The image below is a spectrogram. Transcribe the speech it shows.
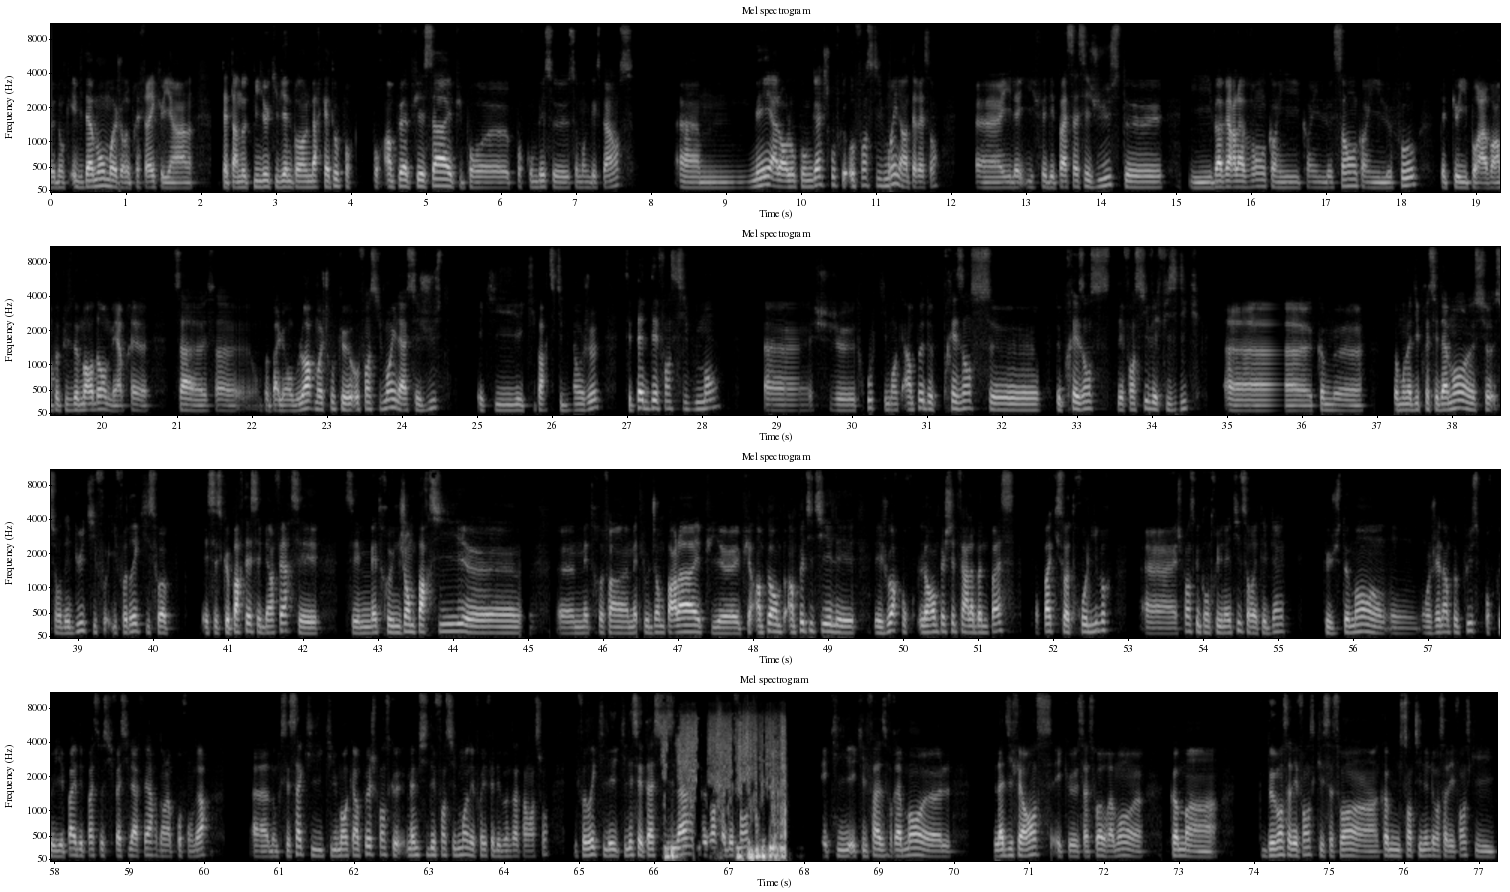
donc évidemment, moi, j'aurais préféré qu'il y ait peut-être un autre milieu qui vienne pendant le mercato pour, pour un peu appuyer ça et puis pour, pour combler ce, manque d'expérience. mais alors, Lokonga, je trouve qu'offensivement, il est intéressant. il, il, fait des passes assez justes. il va vers l'avant quand il, quand il le sent, quand il le faut. Peut-être qu'il pourrait avoir un peu plus de mordant, mais après, ça, ça on peut pas lui en vouloir. Moi, je trouve qu'offensivement, il est assez juste et qui, qui participe bien au jeu. C'est peut-être défensivement, euh, je trouve qu'il manque un peu de présence, euh, de présence défensive et physique. Euh, comme, comme on l'a dit précédemment, sur, sur, des buts, il, faut, il faudrait qu'il soit. Et c'est ce que Partey sait bien faire c'est mettre une jambe par-ci, euh, mettre, enfin, mettre l'autre jambe par là et puis, euh, et puis un, peu, un, peu titiller les, les, joueurs pour leur empêcher de faire la bonne passe, pour pas qu'ils soient trop libres. Euh, je pense que contre United, ça aurait été bien justement on, gêne un peu plus pour qu'il n'y ait pas des passes aussi faciles à faire dans la profondeur. donc c'est ça qui, lui manque un peu. Je pense que même si défensivement, des fois, il fait des bonnes interventions, il faudrait qu'il ait, ait cette assise-là devant sa défense et qu'il fasse vraiment la différence et que ça soit vraiment comme un devant sa défense, que ça soit comme une sentinelle devant sa défense qui,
